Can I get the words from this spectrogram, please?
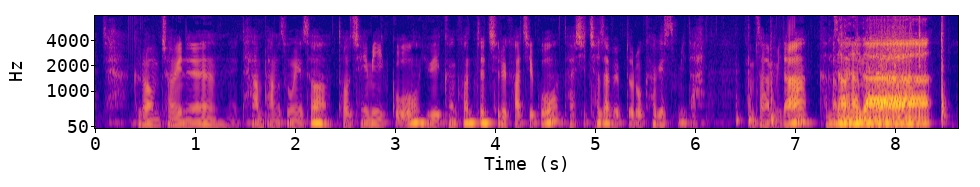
자, 그럼 저희는 다음 방송에서 더 재미있고 유익한 컨텐츠를 가지고 다시 찾아뵙도록 하겠습니다. 감사합니다. 감사합니다. 감사합니다.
